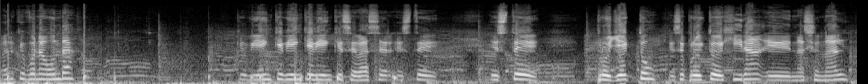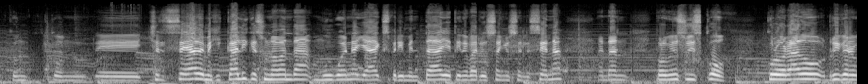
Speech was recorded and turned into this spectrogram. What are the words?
Vale, qué buena onda. Qué bien, qué bien, qué bien que se va a hacer este, este proyecto, ese proyecto de gira eh, nacional con, con eh, Chelsea de Mexicali, que es una banda muy buena, ya experimentada, ya tiene varios años en la escena. Andan promoviendo su disco Colorado River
